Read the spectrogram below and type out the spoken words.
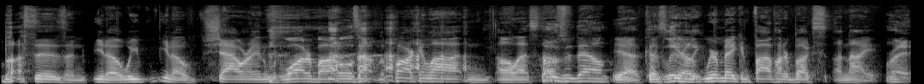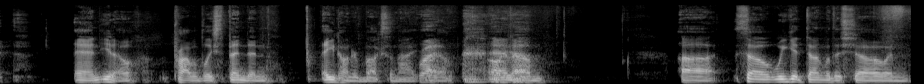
buses and you know we you know showering with water bottles out in the parking lot and all that stuff Hosing down. yeah because Like you know literally. we're making 500 bucks a night Right. and you know probably spending 800 bucks a night you Right. know? Oh, and yeah. um uh so we get done with the show and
